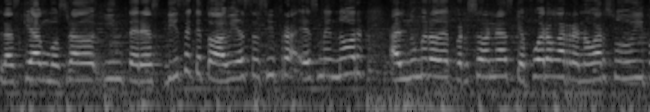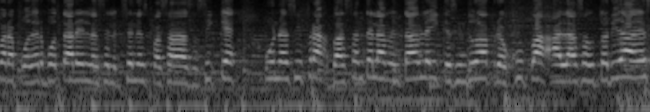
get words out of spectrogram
las que han mostrado interés. Dice que todavía esta cifra es menor al número de personas que fueron a renovar su DUI para poder votar en las elecciones pasadas. Así que una cifra bastante lamentable y que sin duda preocupa a las autoridades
